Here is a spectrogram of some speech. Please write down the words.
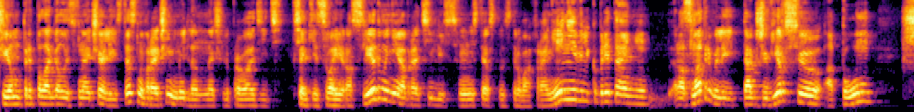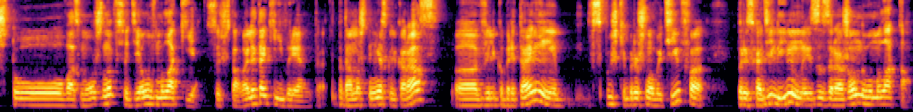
чем предполагалось вначале. Естественно, врачи немедленно начали проводить всякие свои расследования, обратились в Министерство здравоохранения Великобритании, рассматривали также версию о том, что, возможно, все дело в молоке. Существовали такие варианты. Потому что несколько раз э, в Великобритании вспышки брюшного тифа происходили именно из-за зараженного молока.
